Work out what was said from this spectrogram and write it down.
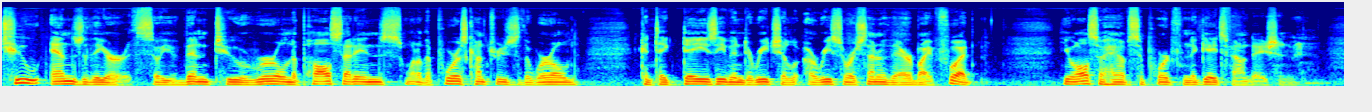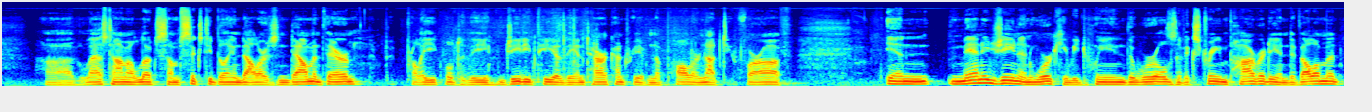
two ends of the earth. So you've been to rural Nepal settings, one of the poorest countries of the world. It can take days even to reach a, a resource center there by foot. You also have support from the Gates Foundation. Uh, last time I looked, some $60 billion endowment there, probably equal to the GDP of the entire country of Nepal, or not too far off in managing and working between the worlds of extreme poverty and development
